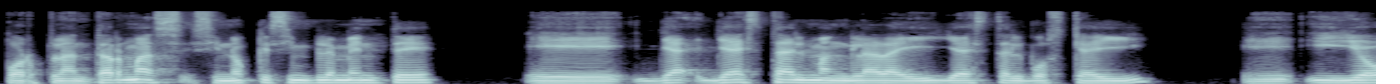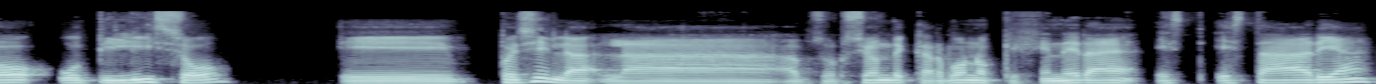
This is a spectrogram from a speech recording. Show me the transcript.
por plantar más, sino que simplemente eh, ya, ya está el manglar ahí, ya está el bosque ahí, eh, y yo utilizo, pues sí, la, la absorción de carbono que genera est- esta área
